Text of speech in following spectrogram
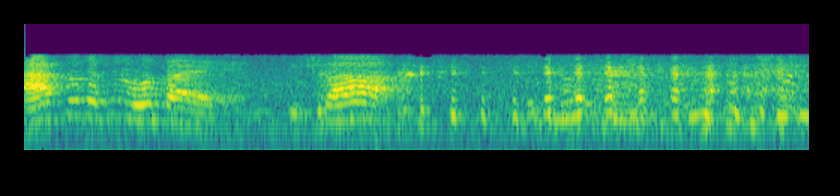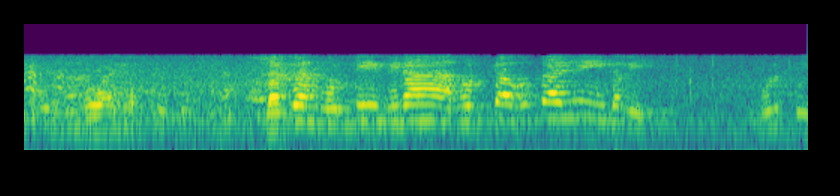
આત્મદર્શન હોતા હે ભગવાન મૂર્તિ બિના મોટા હોતા નહીં કભી. મૂર્તિ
